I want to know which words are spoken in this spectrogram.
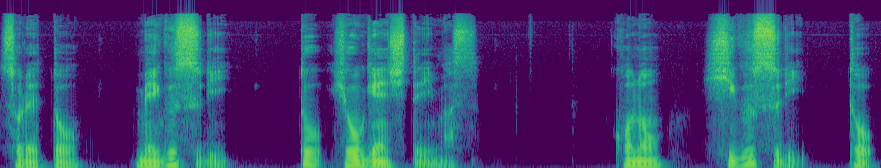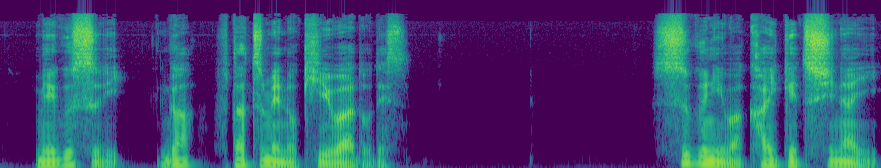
それと目薬と表現しています。この火薬と目薬が二つ目のキーワードです。すぐには解決しない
